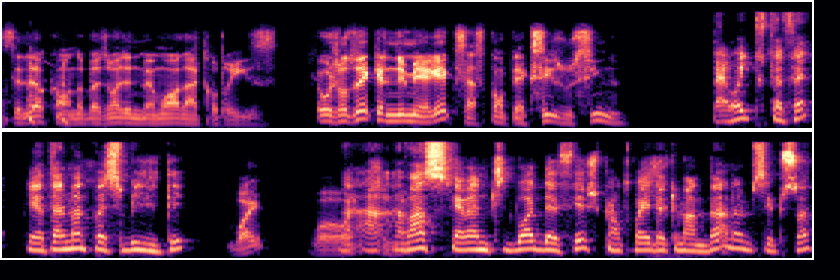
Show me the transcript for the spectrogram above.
C'est là qu'on a besoin d'une mémoire d'entreprise. Aujourd'hui, avec le numérique, ça se complexise aussi. Ben oui, tout à fait. Il y a tellement de possibilités. Oui. Ben, avant, il y avait une petite boîte de fiches, puis on trouvait les documents dedans, mais c'est plus ça.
